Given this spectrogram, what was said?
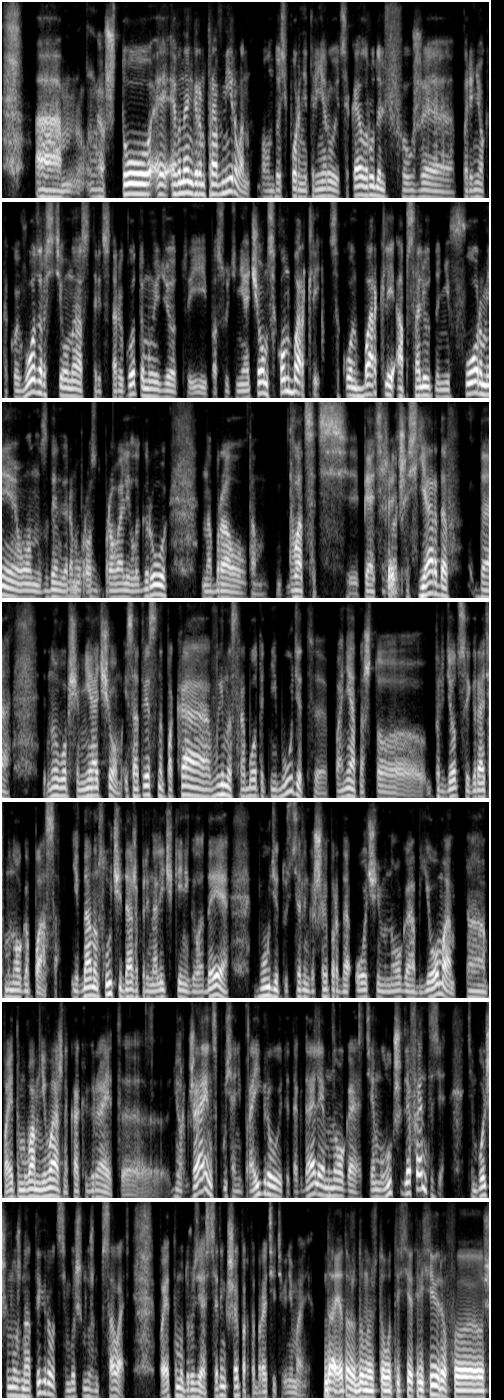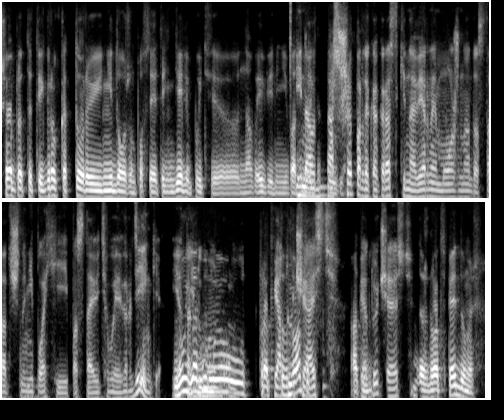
что э, Эван Энгером травмирован, он до сих пор не тренируется. Кайл Рудольф уже паренек такой в возрасте у нас, 32 год ему идет, и, по сути, ни о чем. Сакон Баркли. Сакон Баркли абсолютно не в форме, он с Денвером mm-hmm. просто провалил игру, набрал там 25-26 ярдов, да. Ну, в общем, ни о чем. И, соответственно, пока вынос работать не будет, э, понятно, что придется играть много паса. И в данном случае даже при наличии Кенни Голодея будет у Стерлинга Шепарда очень много объема, а, поэтому вам не важно, как играет Нью-Йорк э, Giants, пусть они проигрывают и так далее много, тем лучше для фэнтези, тем больше им нужно отыгрываться, тем больше им нужно пасовать. Поэтому, друзья, Стерлинг Шепард, обратите внимание. Да, я тоже думаю, что вот из всех ресиверов э, Шепард – это игрок, который не должен после этой недели быть э, на вейве или ни в одной. И на, на Шепарда как раз-таки, наверное, можно достаточно неплохие поставить в вейвер деньги. Я ну, я думаю, думаю пятую 20... часть. А пятую часть. Даже 25, думаешь?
